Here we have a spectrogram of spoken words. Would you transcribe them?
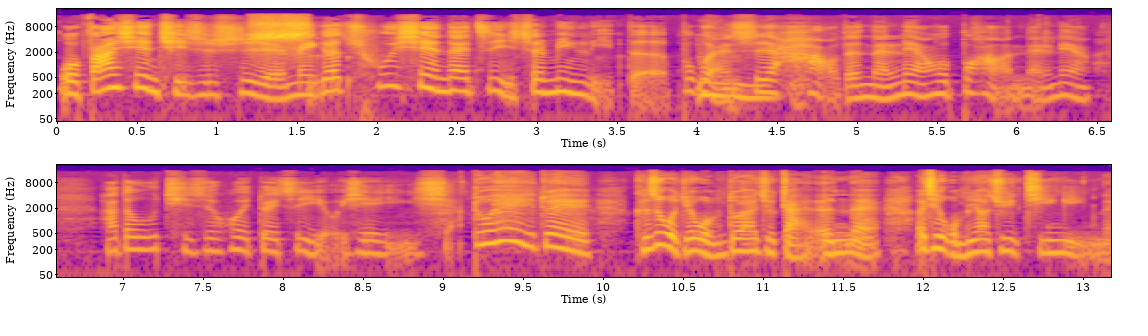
我发现其实是每个出现在自己生命里的，不管是嗯好的能量或不好的能量，它都其实会对自己有一些影响。对对。可是我觉得我们都要去感恩呢，而且我们要去经营呢。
